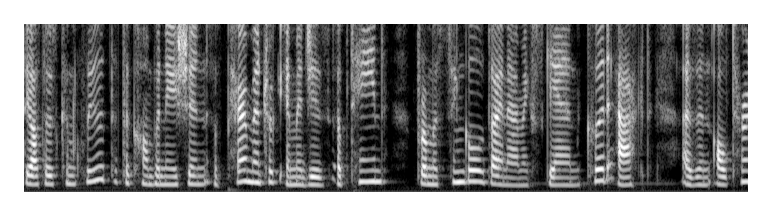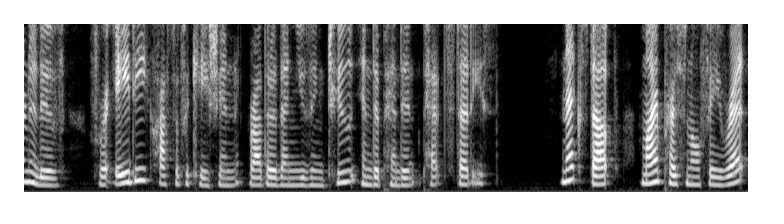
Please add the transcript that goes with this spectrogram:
The authors conclude that the combination of parametric images obtained from a single dynamic scan could act as an alternative for AD classification rather than using two independent PET studies. Next up, my personal favorite,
